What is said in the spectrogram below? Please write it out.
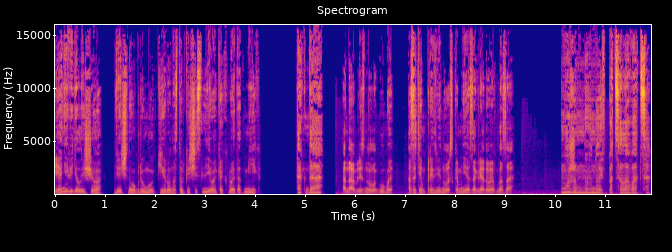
Я не видел еще вечно угрюмую Киру настолько счастливой, как в этот миг. «Тогда...» — она облизнула губы, а затем придвинулась ко мне, заглядывая в глаза. «Можем мы вновь поцеловаться?»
